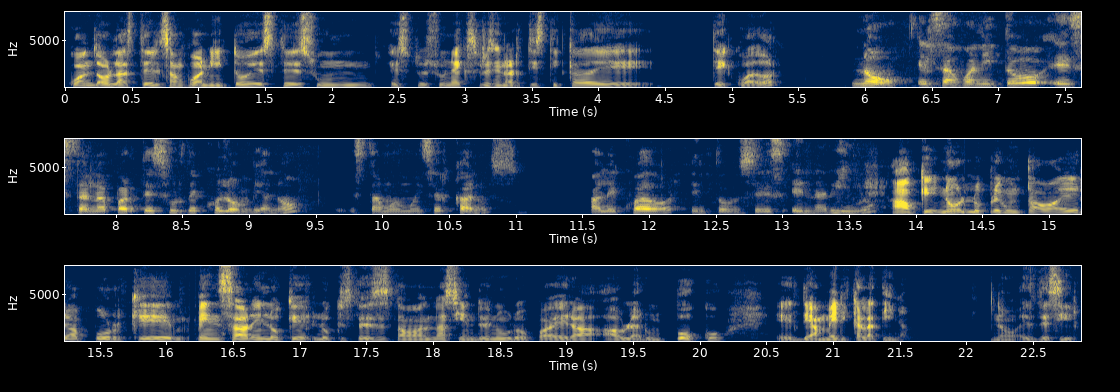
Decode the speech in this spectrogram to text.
Cuando hablaste del San Juanito, este es un, ¿esto es una expresión artística de, de Ecuador? No, el San Juanito está en la parte sur de Colombia, ¿no? estamos muy cercanos al Ecuador, entonces en Nariño. Ah, ok, no, lo preguntaba era porque pensar en lo que, lo que ustedes estaban haciendo en Europa era hablar un poco eh, de América Latina, ¿no? Es decir,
